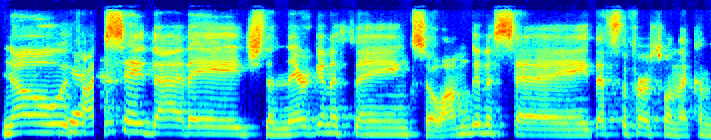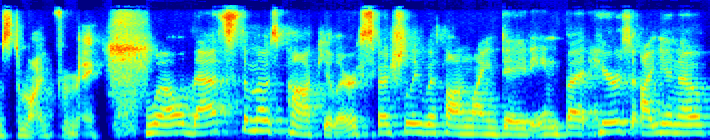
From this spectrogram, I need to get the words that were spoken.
no, if Yeah. I say that age, then they're gonna think. So I'm gonna say that's the first one that comes to mind for me. Well, that's the most popular, especially with online dating. But here's, I- you know,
